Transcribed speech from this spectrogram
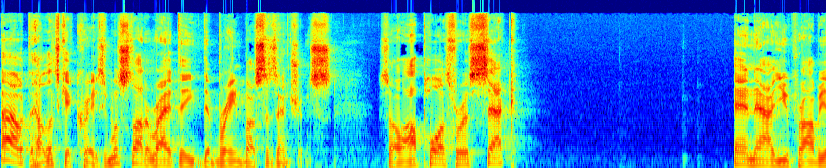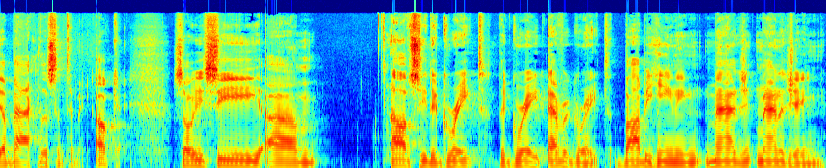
oh, what the hell? Let's get crazy. We'll start it right at the the Brainbusters entrance. So I'll pause for a sec and now you probably are back. Listen to me. Okay. So you see, um, obviously, the great, the great, ever great Bobby Heenan managing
